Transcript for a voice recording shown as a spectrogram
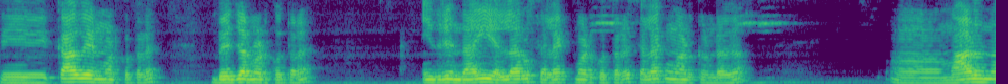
ಈ ಕಾವ್ಯ ಏನು ಮಾಡ್ಕೋತಾಳೆ? ಬೇಜಾರು ಮಾಡ್ಕೋತಾರೆ. ಇದರಿಂದಾಗಿ ಎಲ್ಲರೂ ಸೆಲೆಕ್ಟ್ ಮಾಡ್ಕೋತಾರೆ. ಸೆಲೆಕ್ಟ್ ಮಾಡ್ಕೊಂಡಾಗ ಆ, ಮಾಳುನ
